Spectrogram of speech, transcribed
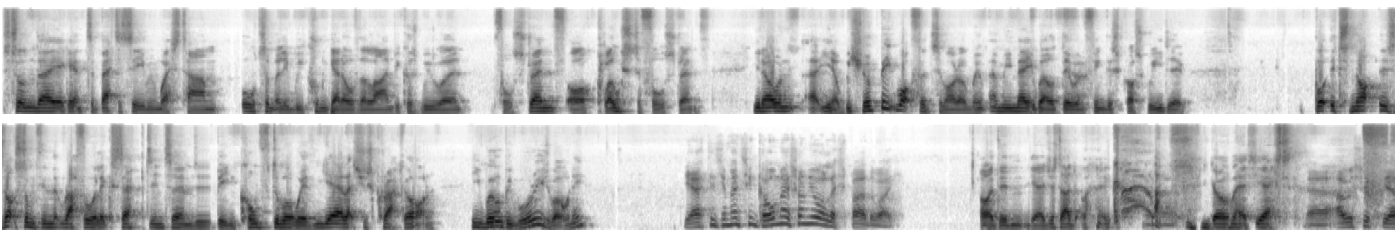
Sunday against a better team in West Ham. Ultimately, we couldn't get over the line because we weren't full strength or close to full strength. You know, and uh, you know we should beat Watford tomorrow, and we may well do. And fingers crossed, we do. But it's not it's not something that Rafa will accept in terms of being comfortable with. Yeah, let's just crack on. He will be worried, won't he? Yeah. Did you mention Gomes on your list, by the way? Oh, I didn't. Yeah, just add uh, Gomes. Yes. Uh, I was just. Yeah,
